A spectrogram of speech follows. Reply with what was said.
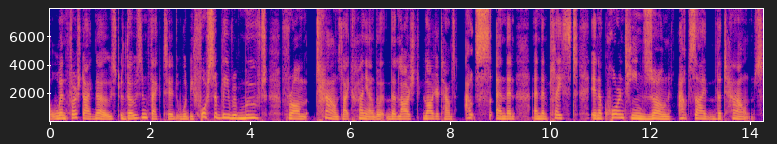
When first diagnosed, those infected would be forcibly removed from towns like Hanyang, the, the large larger towns, outs and then and then placed in a quarantine zone outside the towns.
